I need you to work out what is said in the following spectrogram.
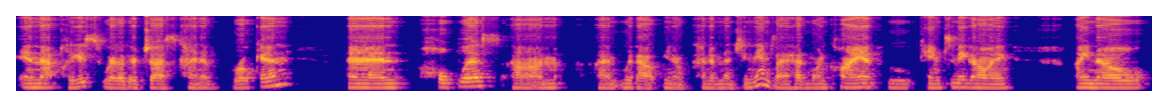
in that place where they're just kind of broken and hopeless. Um, without, you know, kind of mentioning names, I had one client who came to me going, I know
